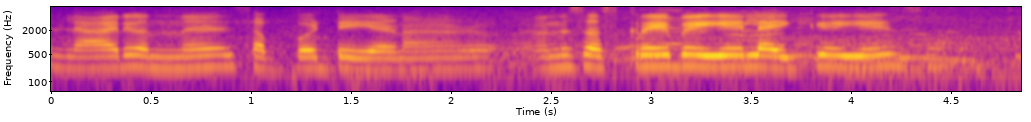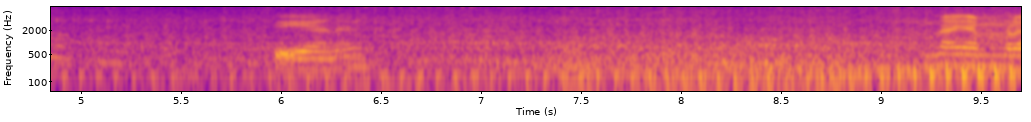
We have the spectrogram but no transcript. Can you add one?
എല്ലാവരും ഒന്ന് സപ്പോർട്ട് ചെയ്യണം. ഒന്ന് സബ്സ്ക്രൈബ് ചെയ്യേ ലൈക്ക് ചെയ്യേ. ചെയ്യണേ. എന്നാ നമ്മൾ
